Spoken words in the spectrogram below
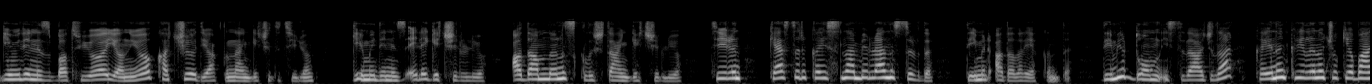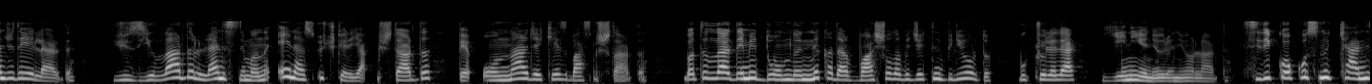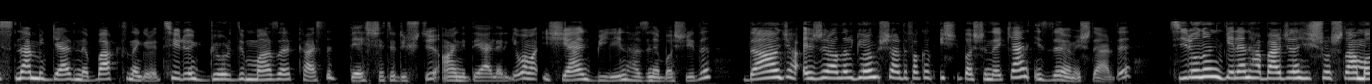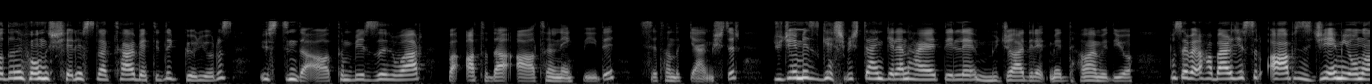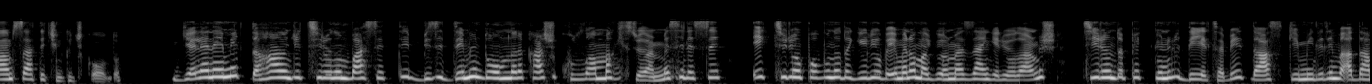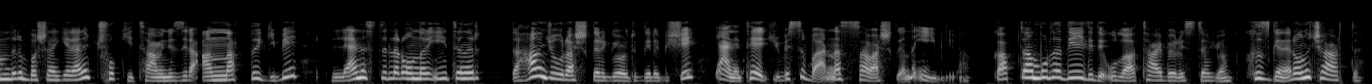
Gemileriniz batıyor, yanıyor, kaçıyor diye aklından geçirdi Tyrion. Gemileriniz ele geçiriliyor. Adamlarınız kılıçtan geçiriliyor. Tyrion, Caster'ı kayısından bir Lannister'dı. Demir adalara yakındı. Demir doğumlu istilacılar kayanın kıyılarına çok yabancı değillerdi. Yüzyıllardır Lannister limanını en az üç kere yakmışlardı ve onlarca kez basmışlardı. Batılılar demir doğumluların ne kadar vahşi olabileceklerini biliyordu. Bu köleler yeni yeni öğreniyorlardı. Sidik kokusunu kendisinden mi geldiğine baktığına göre Tyrion gördüğü manzara karşısında dehşete düştü. Aynı diğerleri gibi ama işleyen Billy'in hazine başıydı. Daha önce ejderhaları görmüşlerdi fakat iş başındayken izlememişlerdi. Tyrion'un gelen haberciden hiç hoşlanmadığını ve onu şerefsiz olarak tabi de görüyoruz. Üstünde altın bir zırh var ve atı da altın renkliydi. Size tanıdık gelmiştir. Cücemiz geçmişten gelen hayatleriyle mücadele etmeye devam ediyor. Bu sefer haberci sırf abisi Jamie onu anımsattığı için gıcık oldu. Gelen emir daha önce Tyrion'un bahsettiği bizi demir doğumlara karşı kullanmak istiyorlar meselesi ilk Tyrion pabuğuna da geliyor bu emir ama görmezden geliyorlarmış. Tyrion da pek gönüllü değil tabi. Dağız gemilerin ve adamların başına gelenleri çok iyi tahmin ediyor. Anlattığı gibi Lannister'lar onları iyi tanır. Daha önce uğraştıkları gördükleri bir şey. Yani tecrübesi var. Nasıl savaştıklarını iyi biliyor. Kaptan burada değil dedi Ula Tyberius Sterion. Kız genel onu çağırdı.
